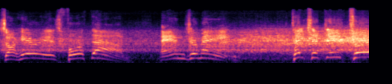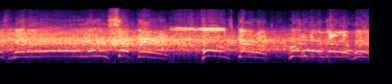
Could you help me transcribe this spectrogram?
So here is fourth down. And Germaine takes it deep, throws Miller, intercepted. Hill's got it. Renaldo Hill.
